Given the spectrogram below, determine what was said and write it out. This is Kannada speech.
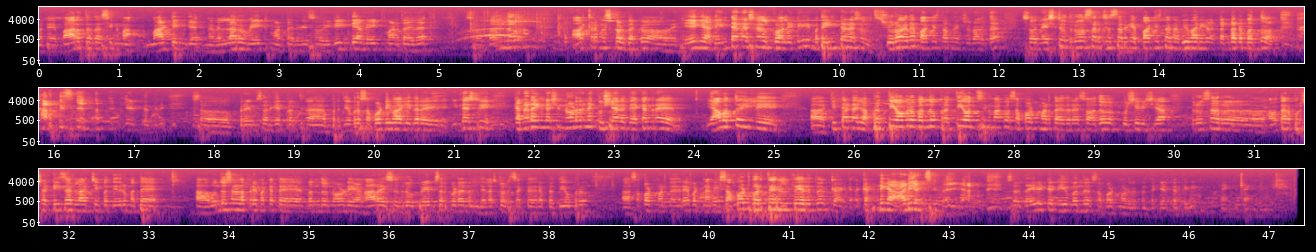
ಮತ್ತೆ ಭಾರತದ ಸಿನಿಮಾ, ಮಾರ್ಟಿನ್ಗೆ ನಾವೆಲ್ಲರೂ ವೆಯ್ಟ್ ಮಾಡ್ತಾ ಇದೀವಿ. ಸೊ ಇಡೀ ಇಂಡಿಯಾ ವೆಯ್ಟ್ ಮಾಡ್ತಾ ಇದೆ. ಸೊ ಬಂದು ಆಕ್ರಮಿಸ್ಕೊಳ್ಬೇಕು. ಹೇಗೆ, ಅದು ಇಂಟರ್ನ್ಯಾಷನಲ್ ಕ್ವಾಲಿಟಿ ಮತ್ತೆ ಇಂಟರ್ನ್ಯಾಷನಲ್ ಶುರು ಆಗಿದೆ ಪಾಕಿಸ್ತಾನ ಶುರು ಆಗುತ್ತೆ ಸೊ ನೆಕ್ಸ್ಟ್ ಧ್ರುವ ಸರ್ಜಾ ಸರ್ಗೆ ಪಾಕಿಸ್ತಾನ ಅಭಿಮಾನಿಗಳ ತಂಡನ ಬಂದು ಹಾರೈಸಿ ಕೇಳ್ಕೊತೀನಿ ಸೊ ಪ್ರೇಮ್ ಸರ್ಗೆ ಪ್ರತಿ ಪ್ರತಿಯೊಬ್ಬರು ಸಪೋರ್ಟಿವ್ ಆಗಿದ್ದಾರೆ. ಇಂಡಸ್ಟ್ರಿ ಕನ್ನಡ ಇಂಡಸ್ಟ್ರಿ ನೋಡಿದ್ರೆ ಖುಷಿ ಆಗುತ್ತೆ. ಯಾಕಂದ್ರೆ ಯಾವತ್ತೂ ಇಲ್ಲಿ ಕಿತ್ತಾಟ ಇಲ್ಲ. ಪ್ರತಿಯೊಬ್ಬರು ಬಂದು ಪ್ರತಿಯೊಂದು ಸಿನಿಮಾಗೂ ಸಪೋರ್ಟ್ ಮಾಡ್ತಾ ಇದ್ದಾರೆ. ಸೊ ಅದು ಖುಷಿ ವಿಷಯ. ಧ್ರುವ ಸರ್, ಅವತಾರ ಪುರುಷ ಟೀಸರ್ ಲಾಂಚಿಗೆ ಬಂದಿದ್ರು. ಮತ್ತೆ ಒಂದು ಸರಳ ಪ್ರೇಮ ಕತೆ ಬಂದು ನೋಡಿ ಹಾರೈಸಿದ್ರು. ಪ್ರೇಮ್ ಸರ್ ಕೂಡ ನಮ್ದೆಲ್ಲ ಸ್ಟೋರೀಸ್ ಆಗ್ತಾ ಇದಾರೆ. ಪ್ರತಿಯೊಬ್ರು ಸಪೋರ್ಟ್ ಮಾಡ್ತಾ ಇದಾರೆ ಬಟ್ ನಮಗೆ ಸಪೋರ್ಟ್ ಬರ್ತಾ ಇಲ್ಲದೆ ಇರೋದು ಕನ್ನಡಿಗ ಆಡಿಯನ್ಸ್ ಇಂದ ಈಗ. ಸೊ ದಯವಿಟ್ಟು ನೀವು ಬಂದು ಸಪೋರ್ಟ್ ಮಾಡಬೇಕು ಅಂತ ಕೇಳ್ಕೊತೀನಿ ಥ್ಯಾಂಕ್ ಯು ಥ್ಯಾಂಕ್ ಯು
